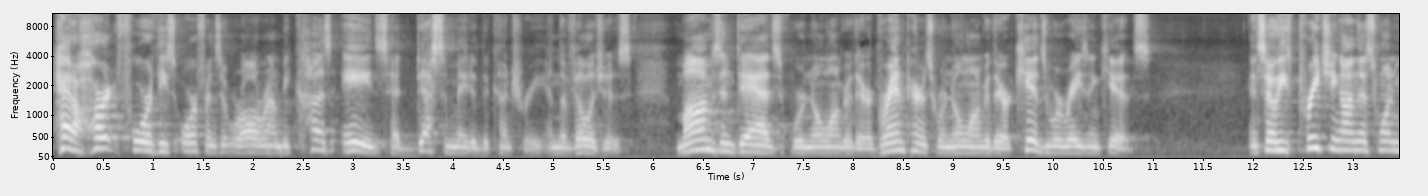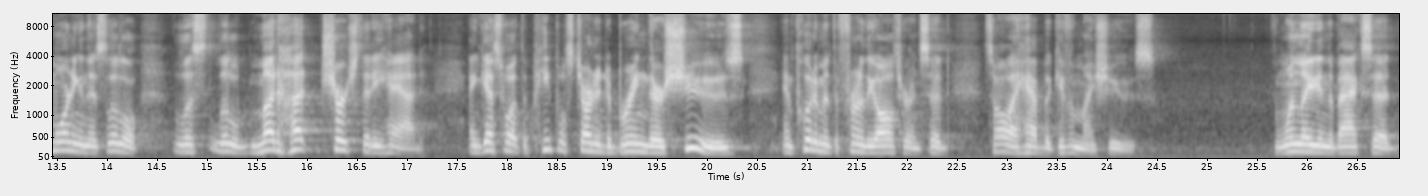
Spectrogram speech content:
had a heart for these orphans that were all around because AIDS had decimated the country and the villages. Moms and dads were no longer there, grandparents were no longer there, kids were raising kids. And so he's preaching on this one morning in this little, little mud hut church that he had. And guess what? The people started to bring their shoes and put them at the front of the altar and said, It's all I have, but give them my shoes. And one lady in the back said,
